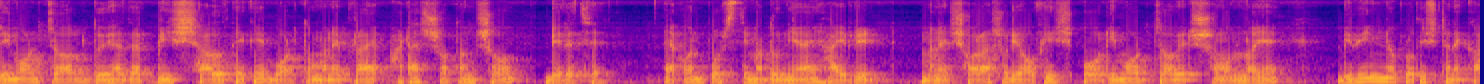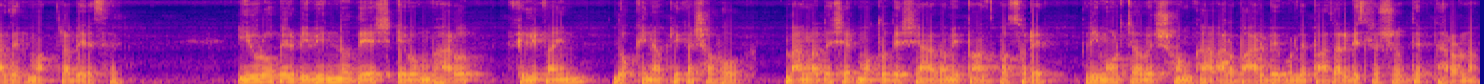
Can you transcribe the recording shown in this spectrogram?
রিমোট জব দুই হাজার বিশ সাল থেকে বর্তমানে প্রায় আঠাশ শতাংশ বেড়েছে। এখন পশ্চিমা দুনিয়ায় হাইব্রিড মানে সরাসরি অফিস ও রিমোট জবের সমন্বয়ে বিভিন্ন প্রতিষ্ঠানে কাজের মাত্রা বেড়েছে। ইউরোপের বিভিন্ন দেশ এবং ভারত, ফিলিপাইন, দক্ষিণ আফ্রিকা সহ বাংলাদেশের মতো দেশে আগামী পাঁচ বছরে রিমোট জবের সংখ্যা আরও বাড়বে বলে বাজার বিশ্লেষকদের ধারণা।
